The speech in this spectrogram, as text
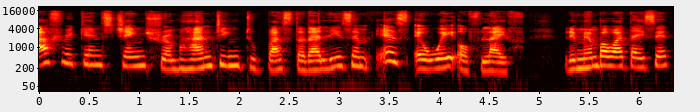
Africans change from hunting to pastoralism as a way of life. Remember what I said?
